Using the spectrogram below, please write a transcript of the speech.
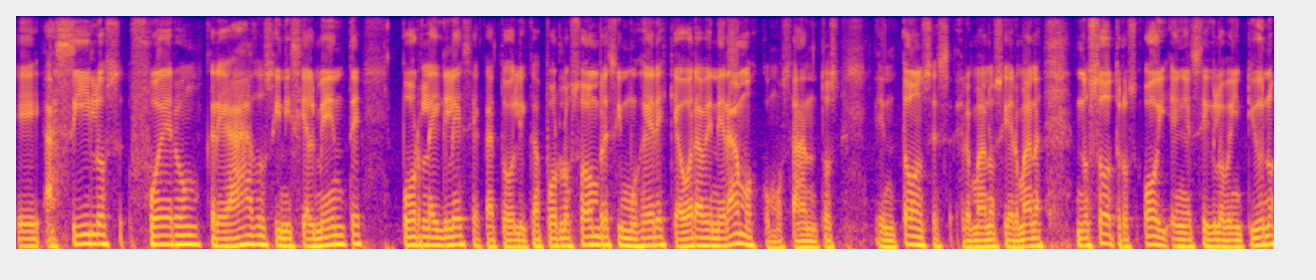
eh, asilos fueron creados inicialmente por la Iglesia Católica, por los hombres y mujeres que ahora veneramos como santos. Entonces, hermanos y hermanas, nosotros hoy en el siglo XXI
